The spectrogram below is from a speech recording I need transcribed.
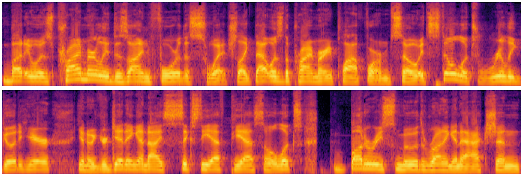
but it was primarily designed for the Switch. Like that was the primary platform, so it still looks really good here. You know, you're getting a nice 60 FPS, so it looks buttery smooth running in action.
